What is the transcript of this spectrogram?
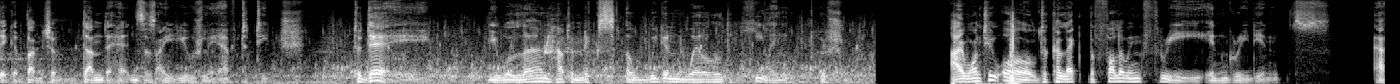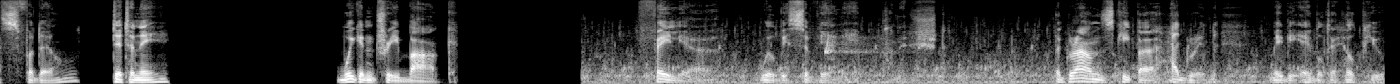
big a bunch of dunderheads as I usually have to teach. Today, you will learn how to mix a Wiggenweld healing potion. I want you all to collect the following three ingredients. Asphodel, dittany, Wiggentree bark. Failure will be severely punished. The groundskeeper, Hagrid, may be able to help you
